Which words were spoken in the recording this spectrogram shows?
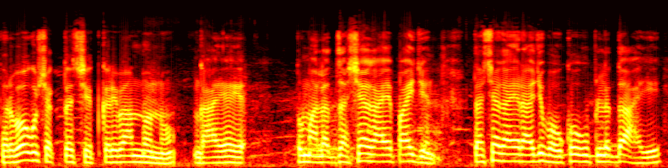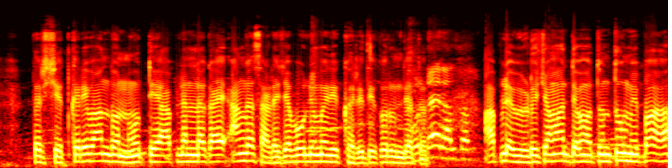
तर बघू शकता शेतकरी बांधवांनो गाय तुम्हाला जशा गाय पाहिजे तशा गाय राजू भाऊ को उपलब्ध आहे. तर शेतकरी बांधवांनो ते आपल्याला गाय अंगा साड्याच्या बोलीमध्ये खरेदी करून देतात. आपल्या व्हिडिओच्या माध्यमातून तुम्ही पहा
